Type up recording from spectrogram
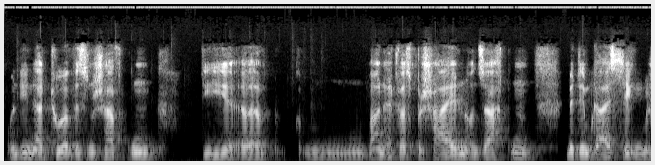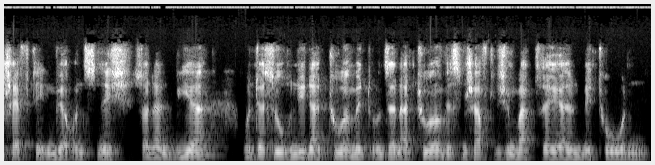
und die Naturwissenschaften, die äh, waren etwas bescheiden und sagten, mit dem Geistigen beschäftigen wir uns nicht, sondern wir untersuchen die Natur mit unseren naturwissenschaftlichen materiellen Methoden.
